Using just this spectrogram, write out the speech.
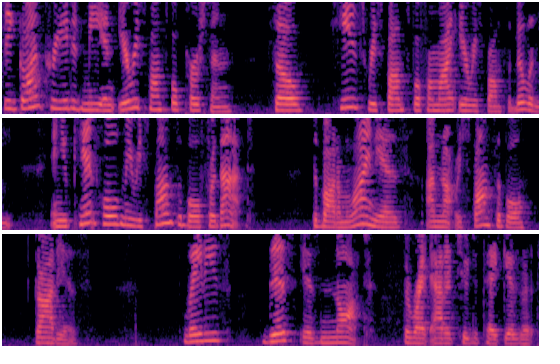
See, God created me an irresponsible person, so He's responsible for my irresponsibility, and you can't hold me responsible for that. The bottom line is, I'm not responsible, God is. Ladies, this is not the right attitude to take, is it?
